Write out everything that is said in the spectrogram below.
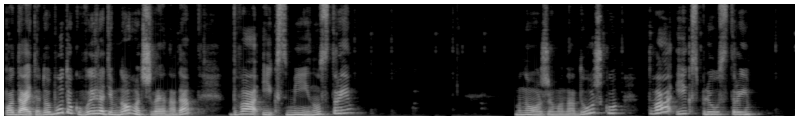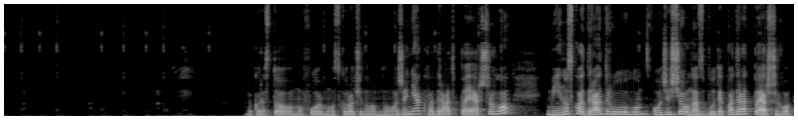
Подайте добуток у вигляді многочлена. Да? 2х мінус 3. Множимо на дужку 2х плюс 3. Використовуємо формулу скороченого множення квадрат першого мінус квадрат другого. Отже, що у нас буде? Квадрат першого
